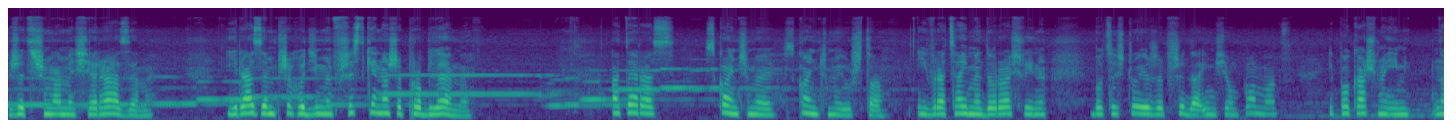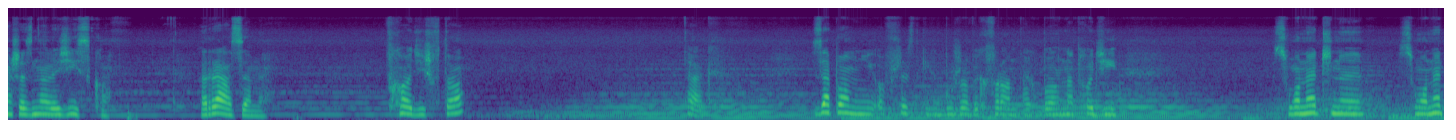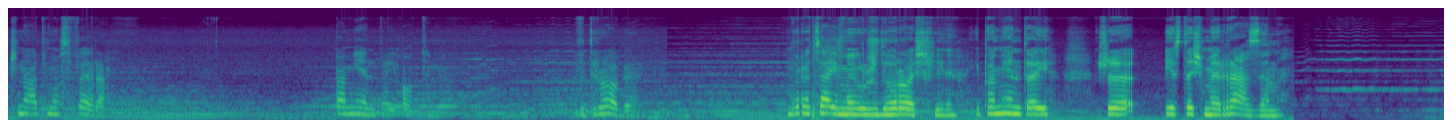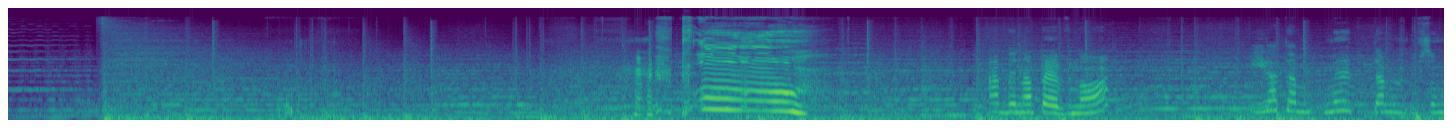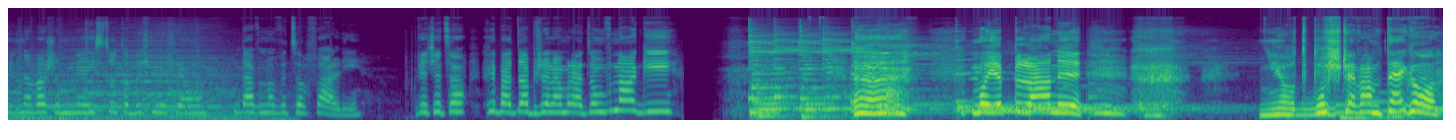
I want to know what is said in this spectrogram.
Że trzymamy się razem i razem przechodzimy wszystkie nasze problemy. A teraz skończmy, skończmy już to i wracajmy do roślin, bo coś czuję, że przyda im się pomoc i pokażmy im nasze znalezisko. Razem. Wchodzisz w to? Tak. Zapomnij o wszystkich burzowych frontach, bo nadchodzi słoneczny, słoneczna atmosfera. Pamiętaj o tym. W drogę. Wracajmy już do roślin i pamiętaj, że jesteśmy razem. Aby na pewno. I ja tam, my tam w sumie na waszym miejscu to byśmy się dawno wycofali. Wiecie co? Chyba dobrze nam radzą w nogi. Ech, moje plany. Nie odpuszczę wam tego.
